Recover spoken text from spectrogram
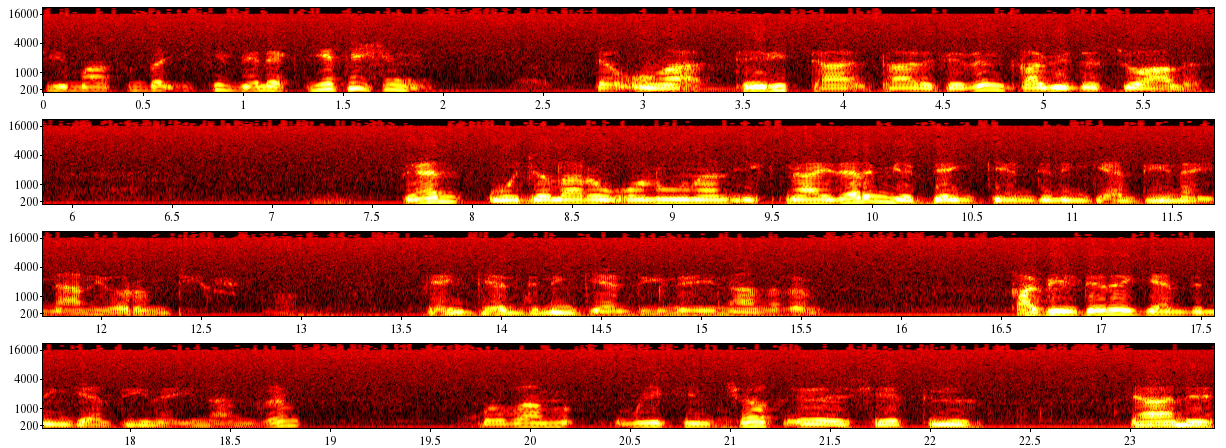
simasında iki melek yetişin ve ona tevhid tarif edin kabirde sualı. Ben hocaları onunla ikna ederim ya ben kendinin geldiğine inanıyorum diyor. Ben kendinin geldiğine inanırım. Kabirde de kendinin geldiğine inanırım. Babam için çok e, şey ettiniz. Yani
